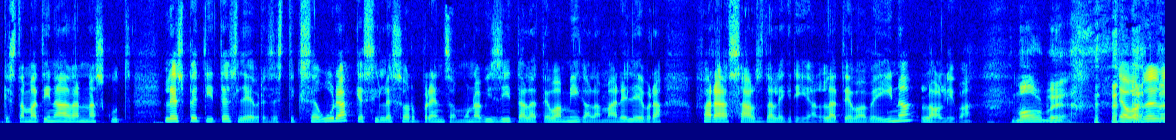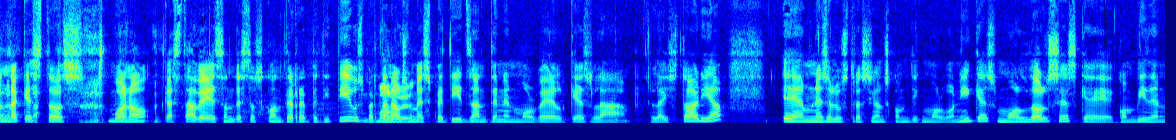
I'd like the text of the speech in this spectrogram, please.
Aquesta matinada han nascut les petites llebres. Estic segura que si les sorprens amb una visita, la teva amiga, la mare llebre, farà salts d'alegria. La teva veïna, l'Òliva. Molt bé. Llavors és un d'aquestos, bueno, que està bé, són d'estos contes repetitius, per tant els més petits entenen molt bé el que és la, la història, eh, unes il·lustracions, com dic, molt boniques, molt dolces, que conviden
